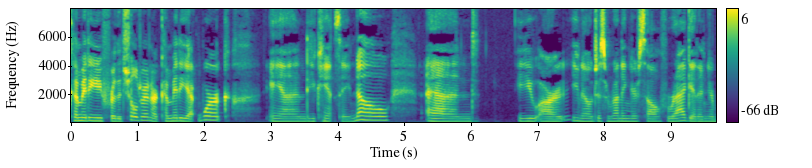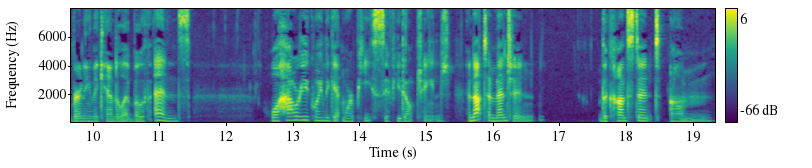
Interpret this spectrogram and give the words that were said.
committee for the children or committee at work and you can't say no and you are, you know, just running yourself ragged and you're burning the candle at both ends. Well, how are you going to get more peace if you don't change? And not to mention the constant um,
